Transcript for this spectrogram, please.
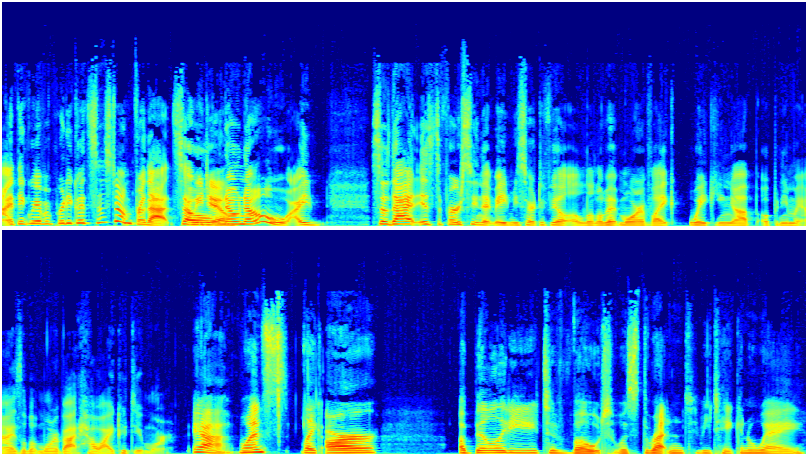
I think we have a pretty good system for that. So We do. no, no, I. So that is the first thing that made me start to feel a little bit more of like waking up, opening my eyes a little bit more about how I could do more. Yeah. Once like our ability to vote was threatened to be taken away,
